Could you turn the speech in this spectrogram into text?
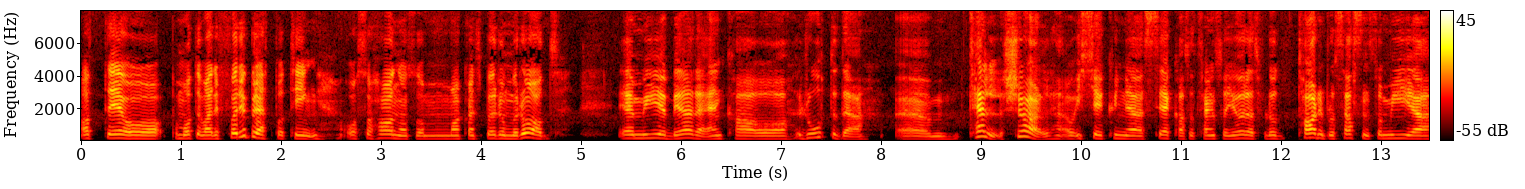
at det å på en måte være forberedt på ting, og så ha noen som man kan spørre om råd, er mye bedre enn hva å rote det um, til sjøl, og ikke kunne se hva som trengs å gjøres. For da tar den prosessen så mye,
